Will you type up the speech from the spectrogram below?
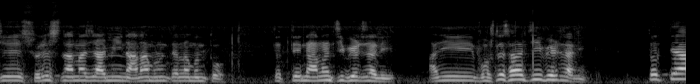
जे सुरेश नाना जे आम्ही नाना म्हणून त्यांना म्हणतो तर ते नानांची भेट झाली आणि भोसले सरांची भेट झाली. तर त्या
